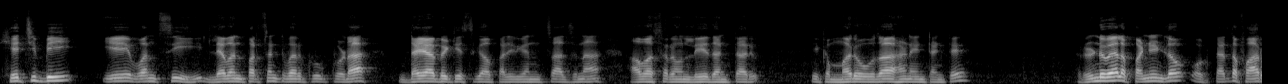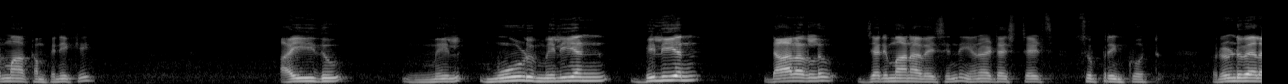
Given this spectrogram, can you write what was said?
హెచ్బిఏ వన్ లెవెన్ పర్సెంట్ వరకు కూడా డయాబెటీస్గా పరిగణించాల్సిన అవసరం లేదంటారు. ఇక మరో ఉదాహరణ ఏంటంటే రెండు వేల పన్నెండులో ఒక పెద్ద ఫార్మా కంపెనీకి ఐదు మిల్ మూడు మిలియన్ బిలియన్ డాలర్లు జరిమానా వేసింది యునైటెడ్ స్టేట్స్ సుప్రీంకోర్టు రెండు వేల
